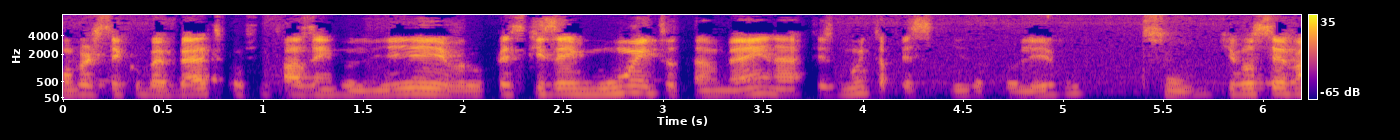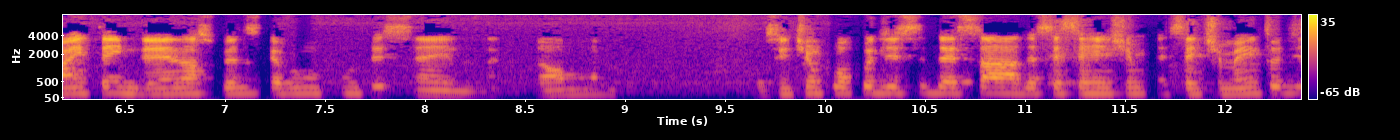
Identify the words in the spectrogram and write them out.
conversei com o Bebeto, que eu fui fazendo o livro, pesquisei muito também, né? fiz muita pesquisa para o livro. Sim. que você vai entendendo as coisas que vão acontecendo. Né? Então, eu senti um pouco disso, dessa, desse sentimento de,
